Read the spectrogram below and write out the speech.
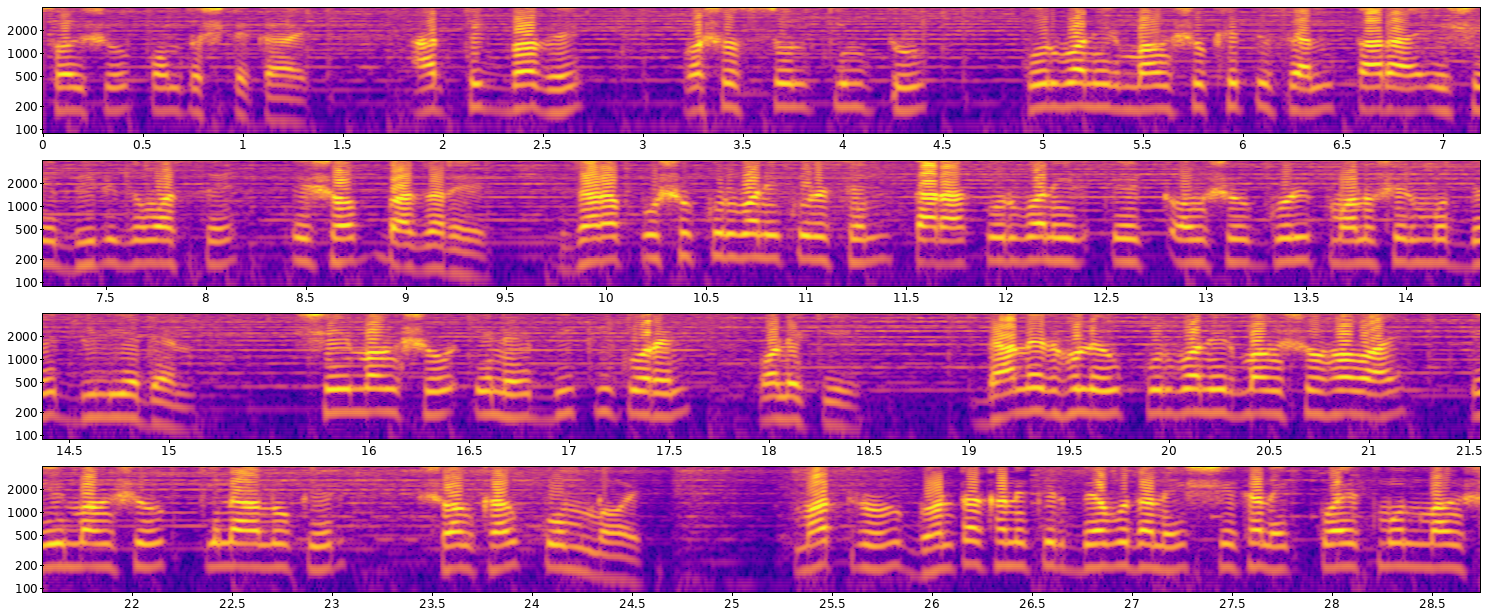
ছয়শো পঞ্চাশ টাকায়। আর্থিকভাবে অসচ্ছল কিন্তু কোরবানির মাংস খেতে চান, তারা এসে ভিড় জমাচ্ছে এসব বাজারে। যারা পশু কোরবানি করেছেন, তারা কোরবানির এক অংশ গরিব মানুষের মধ্যে বিলিয়ে দেন। সেই মাংস এনে বিক্রি করেন অনেকে। ধানের হলেও কোরবানির মাংস হওয়ায় এই মাংস কেনা লোকের সংখ্যাও কম নয়। মাত্র ঘন্টাখানেকের ব্যবধানে সেখানে কয়েক মন মাংস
